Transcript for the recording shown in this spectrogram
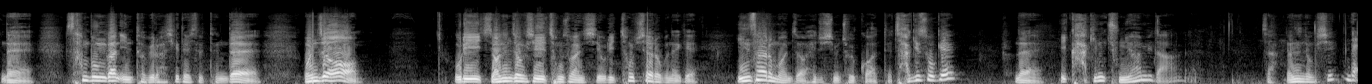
네. 3분간 인터뷰를 하시게 되실 텐데 먼저 우리 연은정 씨, 정소환 씨, 우리 청취자 여러분에게 인사를 먼저 해 주시면 좋을 것 같아요. 자기 소개? 네. 이 각인 중요합니다. 자, 연은정 씨? 네.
